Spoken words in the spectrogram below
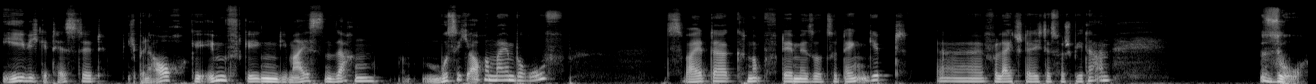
ewig getestet. Ich bin auch geimpft gegen die meisten Sachen. Muss ich auch in meinem Beruf. Zweiter Knopf, der mir so zu denken gibt. Äh, vielleicht stelle ich das für später an. So,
